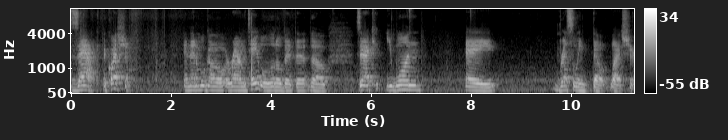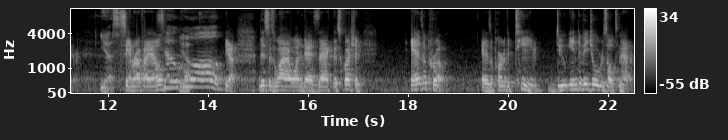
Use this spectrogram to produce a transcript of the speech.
Zach the question, and then we'll go around the table a little bit. Though, Zach, you won a wrestling belt last year, Yes. San Rafael. So Yeah. cool. Yeah, this is why I wanted to ask Zach this question. As a pro, as a part of a team, do individual results matter?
